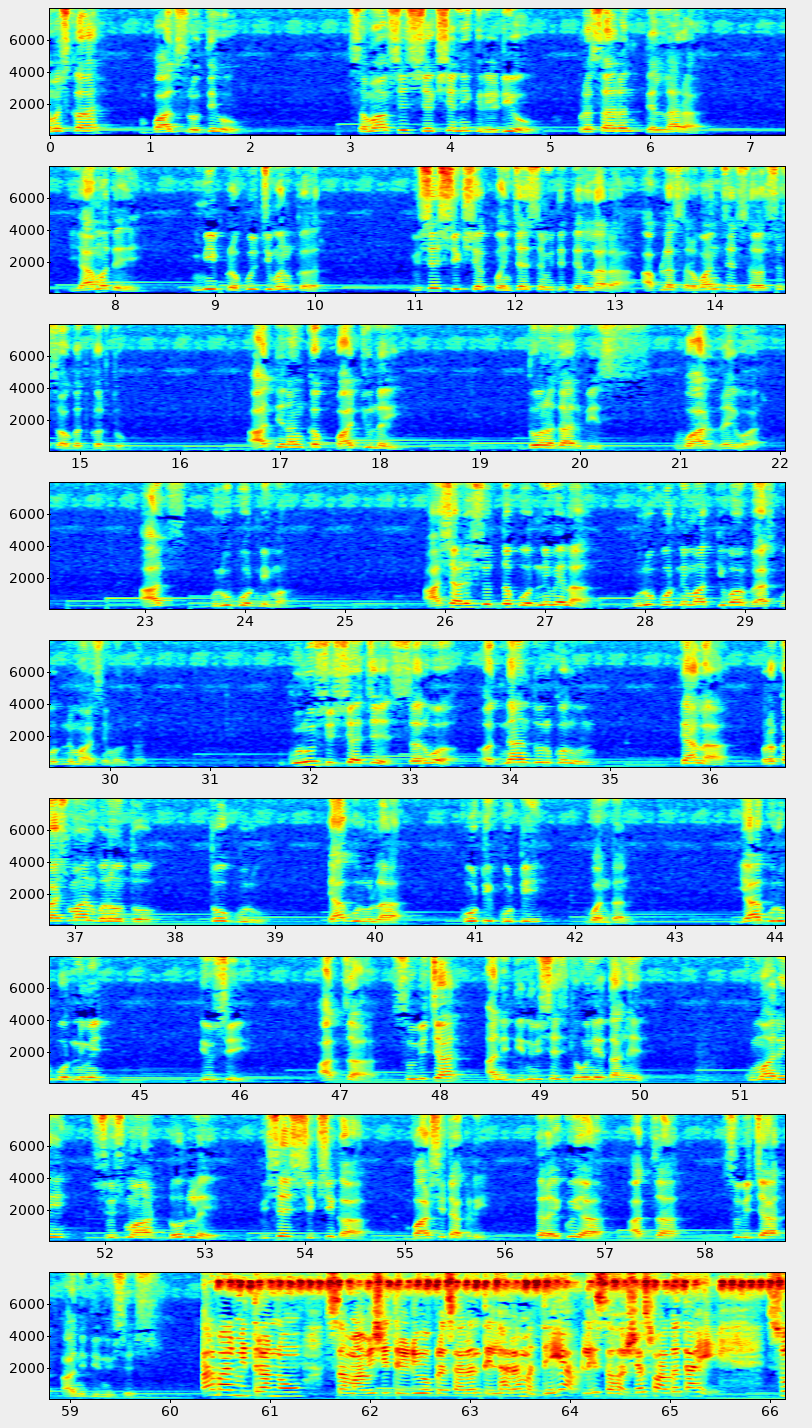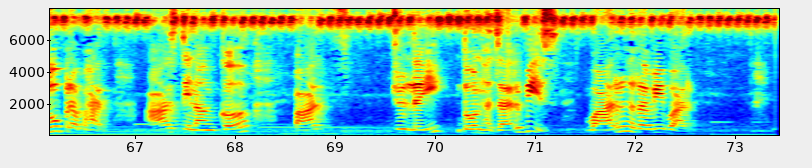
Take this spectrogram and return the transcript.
नमस्कार बाल श्रोते हो. समावेशित शैक्षणिक रेडिओ प्रसारण तेल्लारा यामध्ये मी प्रफुल चिमनकर विशेष शिक्षक पंचायत समिती तेल्लारा आपल्या सर्वांचे सहर्ष स्वागत करतो. आज दिनांक पाच जुलै दोन हजार वीस वार रविवार. आज गुरुपौर्णिमा आषाढी शुद्ध पौर्णिमेला गुरुपौर्णिमा किंवा व्यासपौर्णिमा असे म्हणतात. गुरु शिष्याचे सर्व अज्ञान दूर करून त्याला प्रकाशमान बनवतो तो गुरु. त्या गुरुला कोटी कोटी वंदन. या गुरुपौर्णिमे दिवशी आजचा सुविचार आणि दिनविशेष घेऊन येत आहेत कुमारी सुषमा डोरले विशेष शिक्षिका बार्शी टाकडी तर ऐकूया आजचा सुविचार आणि दिनविशेष. बालमित्रांनो समावेशित रेडिओ प्रसारण तेल्हारामध्ये आपले सहर्ष स्वागत आहे. सुप्रभात. आज दिनांक पाच जुलै दोन हजार वीस वार रविवार.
